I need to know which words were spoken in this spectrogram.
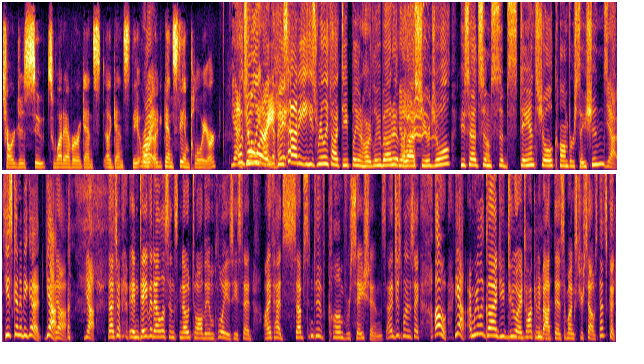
charges, suits, whatever against against the or against the employer. Yeah, well, Julie, don't worry. I- he's had he's really thought deeply and hardly about it in Yeah. the last year, Joel. He's had some oh. substantial conversations. Yes. he's going to be good. Yeah, yeah, yeah. That's a, in David Ellison's note to all the employees. He said, "I've had substantive conversations." I just want to say, "Oh, yeah, I'm really glad you two are talking about this amongst yourselves. That's good."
